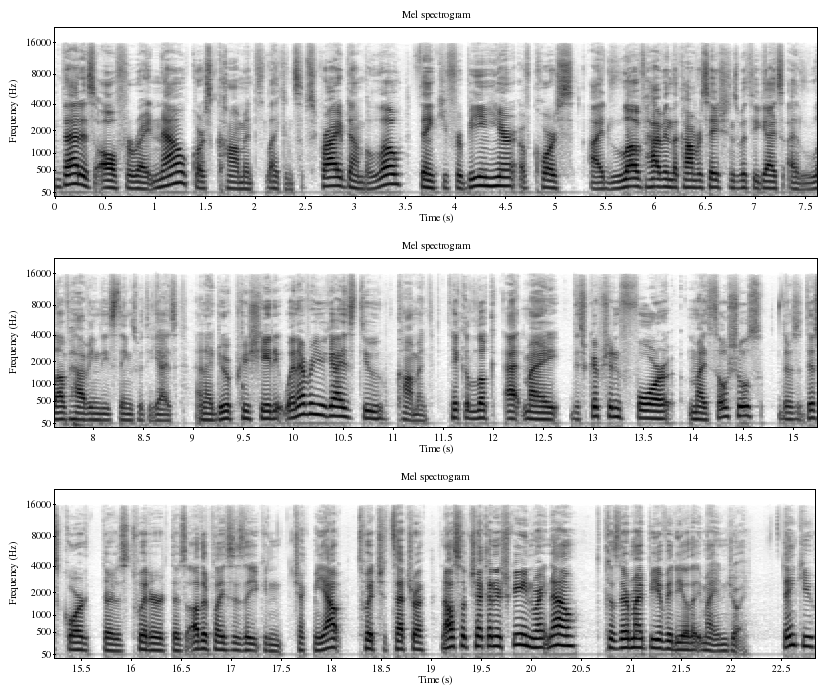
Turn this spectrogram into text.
That is all for right now. Of course, comment, like, and subscribe down below. Thank you for being here. Of course, I love having the conversations with you guys. I love having these things with you guys, and I do appreciate it whenever you guys do comment. Take a look at my description for my socials. There's a Discord, there's Twitter, there's other places that you can check me out, Twitch, etc. And also check on your screen right now because there might be a video that you might enjoy. Thank you.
